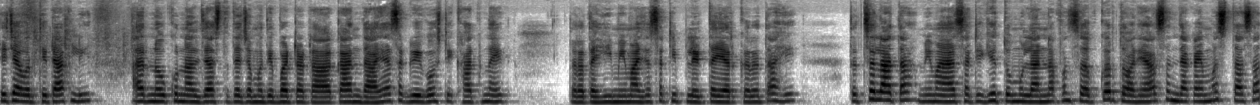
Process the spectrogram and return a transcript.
त्याच्यावरती टाकली. अर्णव कुणाल जास्त त्याच्यामध्ये बटाटा कांदा ह्या सगळी गोष्टी खात नाहीत. तर आता ही मी माझ्यासाठी प्लेट तयार करत आहे. तर चला आता मी माझ्यासाठी घेतो मुलांना पण सर्व करतो आणि आज संध्याकाळी मस्त असा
